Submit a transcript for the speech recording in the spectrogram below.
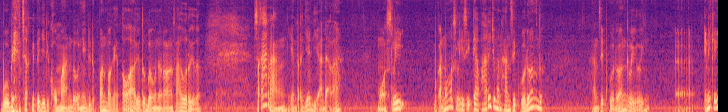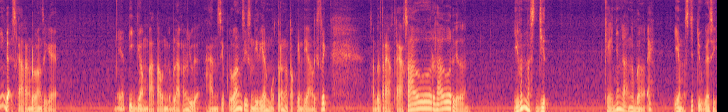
bawa becak gitu jadi komandonya di depan pakai toa gitu bangunin orang sahur gitu. Sekarang yang terjadi adalah mostly bukan mostly sih tiap hari cuman hansip gue doang tuh. Hansip gue doang keliling uh, ini kayaknya nggak sekarang doang sih kayak ya tiga empat tahun ke belakang juga hansip doang sih sendirian muter ngetokin tiang listrik sambil teriak-teriak sahur sahur gitu kan. Even masjid kayaknya nggak ngebang eh ya masjid juga sih.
